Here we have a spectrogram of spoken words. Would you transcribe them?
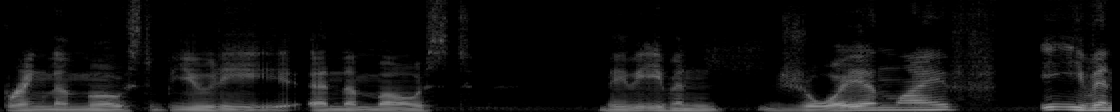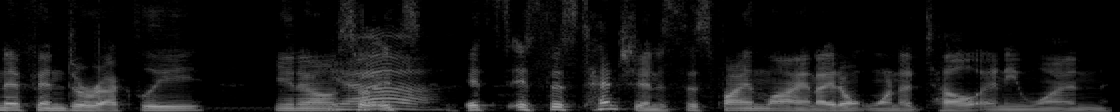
bring the most beauty and the most maybe even joy in life even if indirectly you know yeah. so it's it's it's this tension it's this fine line i don't want to tell anyone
